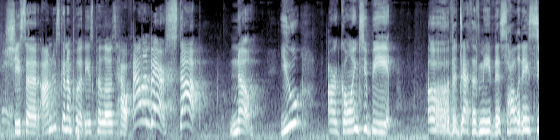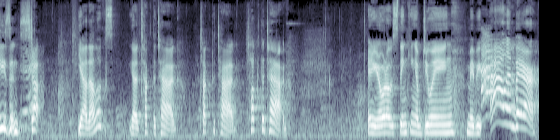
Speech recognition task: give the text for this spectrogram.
there. She said, I'm just gonna put these pillows how, Alan Bear, stop! No, you are going to be, oh, the death of me this holiday season. Stop. Yeah, that looks, gotta tuck the tag. Tuck the tag. Tuck the tag. And you know what I was thinking of doing? Maybe, Alan Bear!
